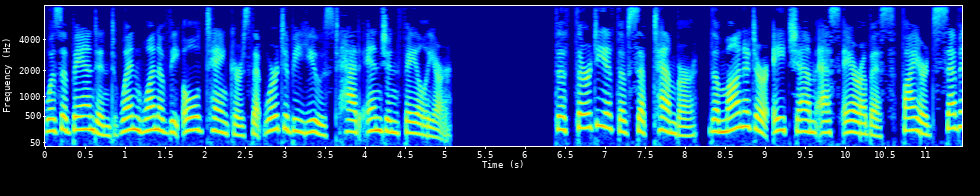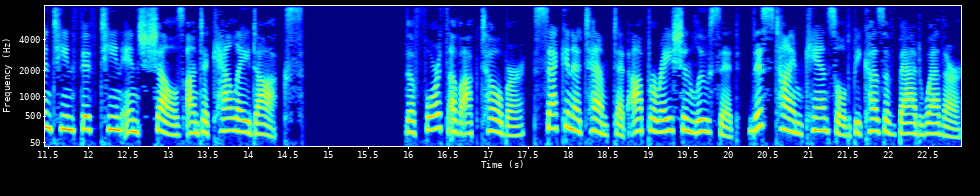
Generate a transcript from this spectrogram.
was abandoned when one of the old tankers that were to be used had engine failure. The 30th of September, the Monitor HMS Erebus fired 17 15-inch shells onto Calais docks. The 4th of October, second attempt at Operation Lucid, this time cancelled because of bad weather.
